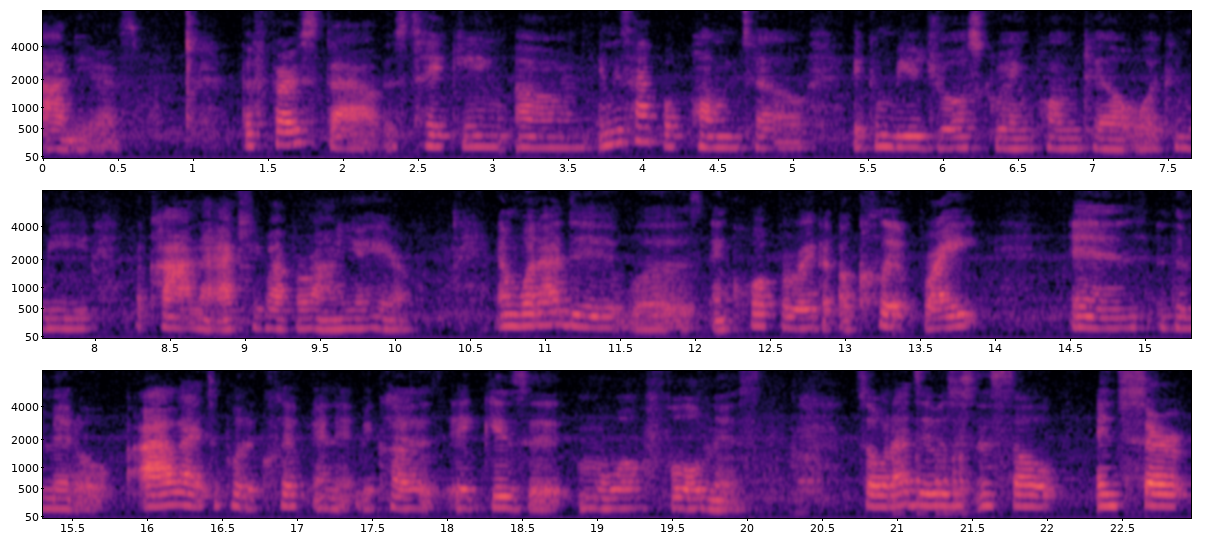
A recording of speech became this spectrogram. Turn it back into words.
ideas. The first style is taking um, any type of ponytail. It can be a drawstring ponytail or it can be the kind that actually wrap around your hair. And what I did was incorporated a clip right in the middle. I like to put a clip in it because it gives it more fullness. So what I did was just insert, insert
